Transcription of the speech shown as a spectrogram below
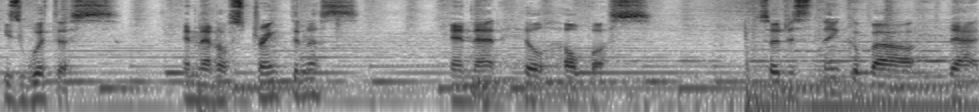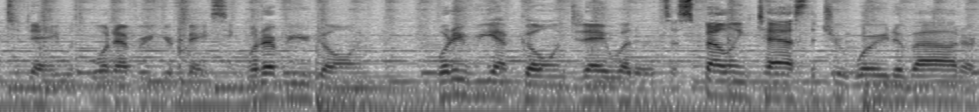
He's with us and that He'll strengthen us and that He'll help us. So just think about that today with whatever you're facing, whatever you're going, whatever you have going today, whether it's a spelling test that you're worried about or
